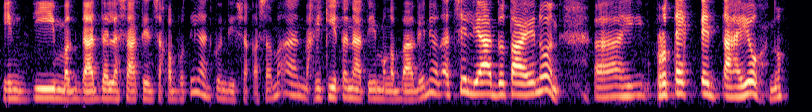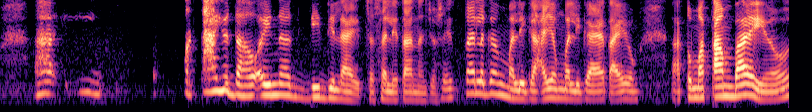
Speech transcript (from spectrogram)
hindi magdadala sa atin sa kabutihan kundi sa kasamaan. Makikita natin yung mga bagay na yun at selyado tayo noon. Uh, protected tayo, no? Uh, pag tayo daw ay nagdi-delight sa salita ng Diyos, ay talagang maligayang maligaya tayong uh, tumatambay. You know?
